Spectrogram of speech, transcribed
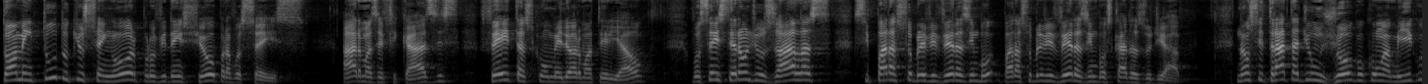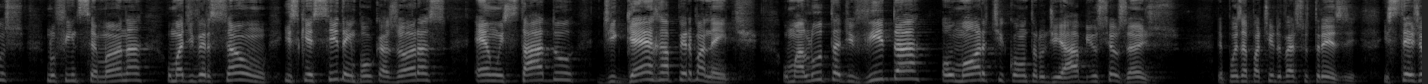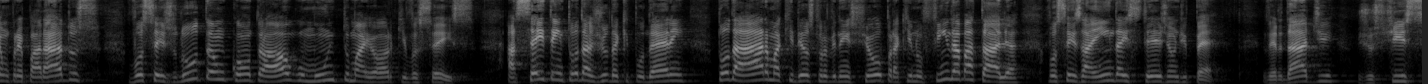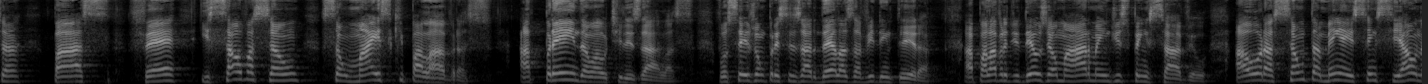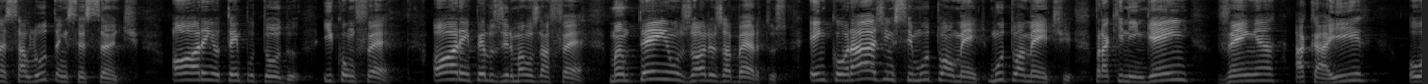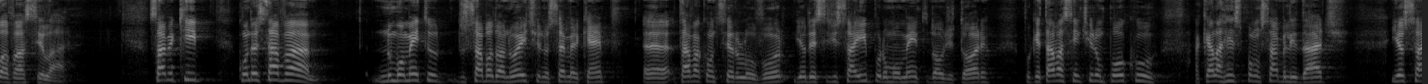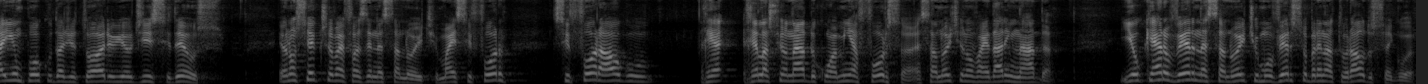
Tomem tudo que o Senhor providenciou para vocês, armas eficazes, feitas com o melhor material. Vocês terão de usá-las se para sobreviver, para sobreviver às emboscadas do diabo. Não se trata de um jogo com amigos no fim de semana, uma diversão esquecida em poucas horas, é um estado de guerra permanente, uma luta de vida ou morte contra o diabo e os seus anjos. Depois, a partir do verso 13: Estejam preparados, vocês lutam contra algo muito maior que vocês. Aceitem toda a ajuda que puderem, toda a arma que Deus providenciou para que no fim da batalha vocês ainda estejam de pé. Verdade, justiça, paz, fé e salvação são mais que palavras. Aprendam a utilizá-las. Vocês vão precisar delas a vida inteira. A palavra de Deus é uma arma indispensável. A oração também é essencial nessa luta incessante. Orem o tempo todo e com fé. Orem pelos irmãos na fé, mantenham os olhos abertos, encorajem-se mutuamente, mutuamente para que ninguém venha a cair ou a vacilar. Sabe que quando eu estava no momento do sábado à noite no Summer Camp, estava uh, acontecendo o louvor e eu decidi sair por um momento do auditório, porque estava sentindo um pouco aquela responsabilidade. E eu saí um pouco do auditório e eu disse: Deus, eu não sei o que você vai fazer nessa noite, mas se for, se for algo re relacionado com a minha força, essa noite não vai dar em nada. E eu quero ver nessa noite o mover sobrenatural do Senhor.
